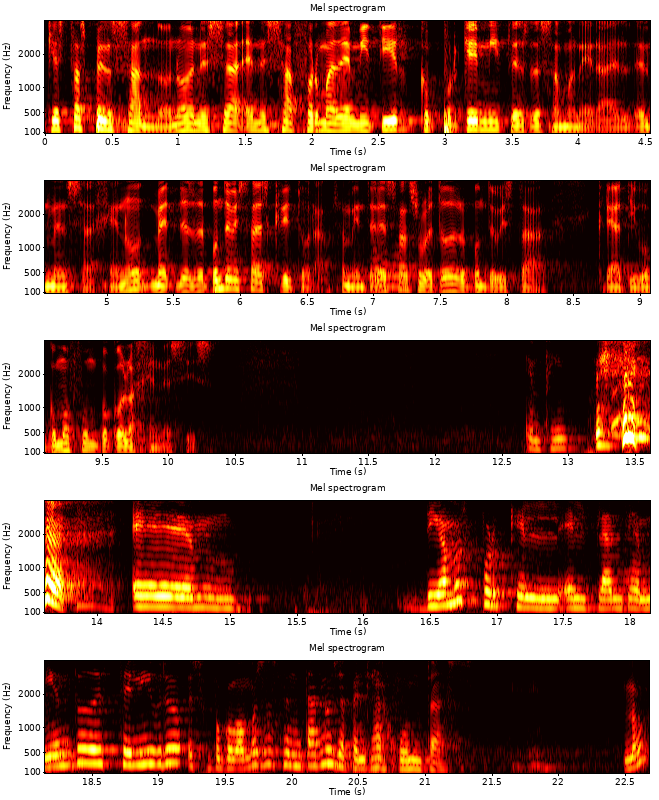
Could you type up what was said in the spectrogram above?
¿Qué estás pensando ¿no? en, esa, en esa forma de emitir? ¿Por qué emites de esa manera el, el mensaje? ¿no? Desde el punto de vista de escritora, o sea, me interesa sobre todo desde el punto de vista creativo. ¿Cómo fue un poco la génesis? En fin. Em, digamos porque el, planteamiento de este libro es un poco vamos a sentarnos y a pensar juntas. ¿no?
